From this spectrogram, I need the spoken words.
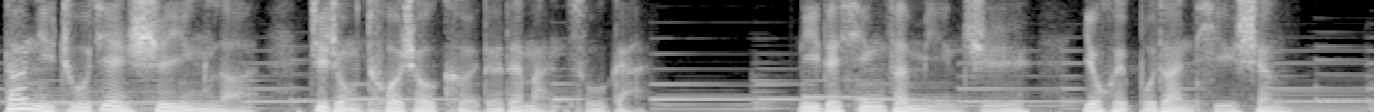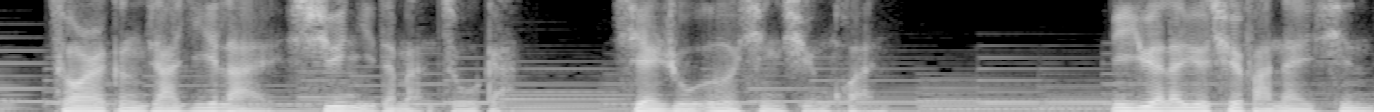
当你逐渐适应了这种唾手可得的满足感，你的兴奋敏值又会不断提升，从而更加依赖虚拟的满足感，陷入恶性循环。你越来越缺乏耐心，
